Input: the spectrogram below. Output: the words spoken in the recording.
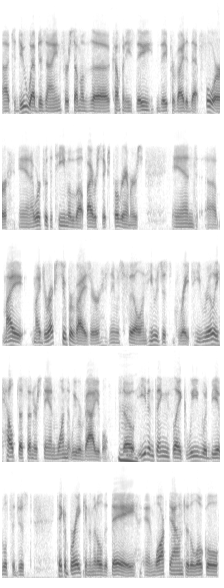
uh, to do web design for some of the companies they they provided that for. And I worked with a team of about five or six programmers. And uh, my my direct supervisor, his name was Phil, and he was just great. He really helped us understand one that we were valuable. Mm. So even things like we would be able to just take a break in the middle of the day and walk down to the local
